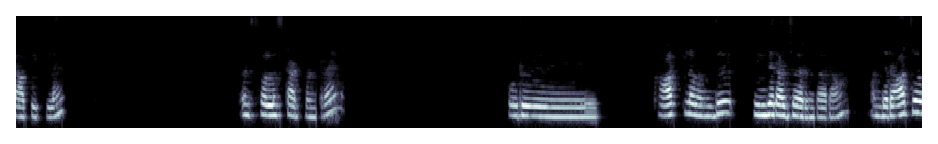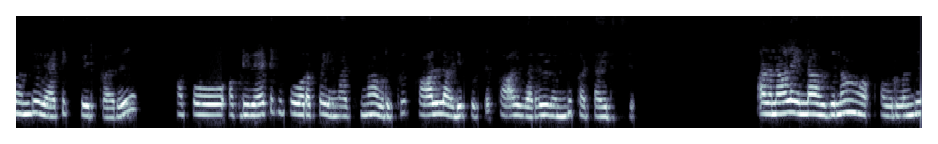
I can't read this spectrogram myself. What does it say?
டாப்பிக்கில் சொல்ல ஸ்டார்ட் பண்ணுறேன் ஒரு காட்டில் வந்து சிங்கராஜா இருந்தாராம். அந்த ராஜா வந்து வேட்டைக்கு போயிருக்காரு. அப்போது அப்படி வேட்டைக்கு போகிறப்ப என்னாச்சுன்னா அவருக்கு காலில் அடிபட்டு கால் விரல் வந்து கட் ஆயிடுச்சு அதனால் என்ன ஆகுதுன்னா அவர் வந்து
